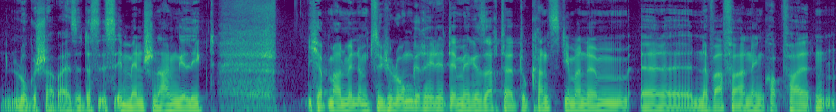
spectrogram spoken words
logischerweise. Das ist im Menschen angelegt. Ich habe mal mit einem Psychologen geredet, der mir gesagt hat, du kannst jemandem äh, eine Waffe an den Kopf halten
